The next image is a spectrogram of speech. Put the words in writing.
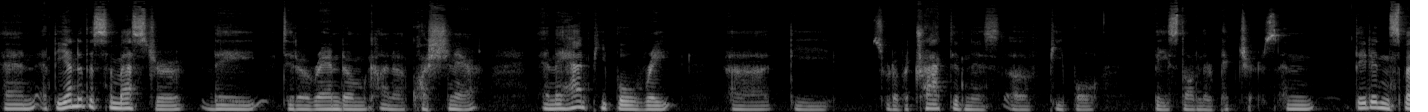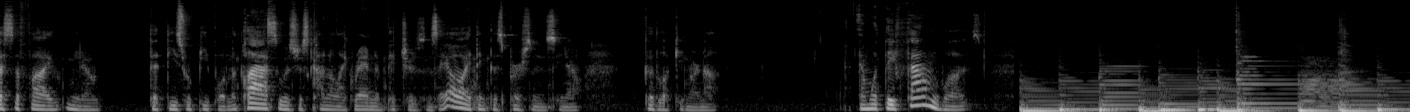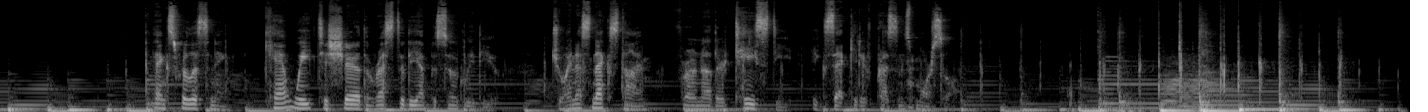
And at the end of the semester, they did a random kind of questionnaire and they had people rate uh, the sort of attractiveness of people based on their pictures. And they didn't specify, you know, that these were people in the class. It was just kind of like random pictures and say, oh, I think this person's, you know, good looking or not. And what they found was Thanks for listening. Can't wait to share the rest of the episode with you. Join us next time for another tasty executive presence morsel.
